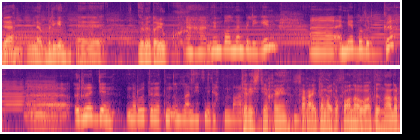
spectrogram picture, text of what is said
я билген ыры тоюк. Мен болнан билигин, эме булыргы ырыден народ ыратын ыллан хетнерекпин багар. Тересте кайын. Сага айтам айта хана ва тына дар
